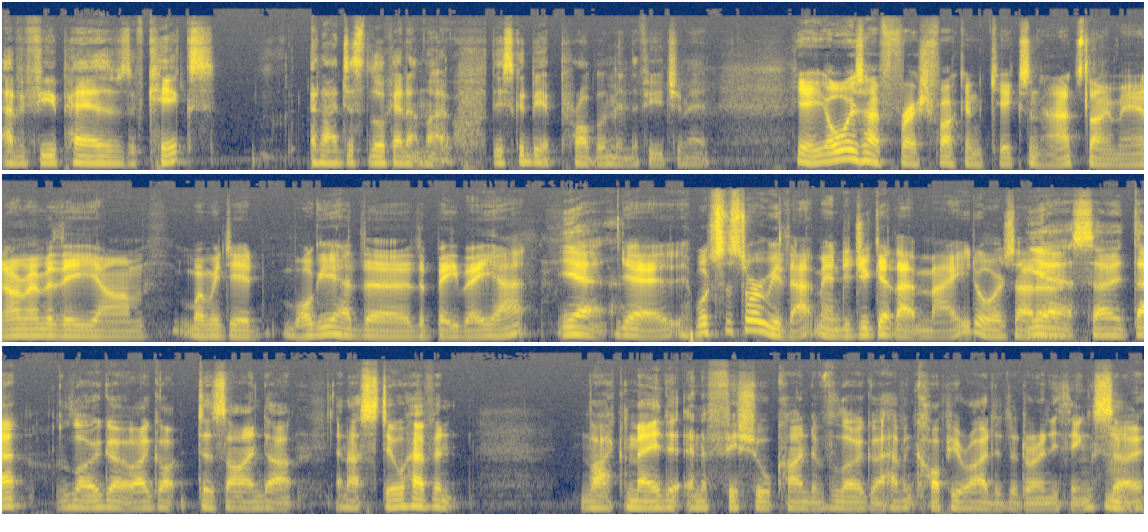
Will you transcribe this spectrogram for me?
I have a few pairs of kicks, and I just look at it. I'm like, "Oh, this could be a problem in the future, man. Yeah, you always have fresh fucking kicks and hats though, man. I remember the um when we did Wagga had the the BB hat. Yeah. Yeah, what's the story with that, man? Did you get that made or is that Yeah, so that logo I got designed up, and I still haven't like made it an official kind of logo. I haven't copyrighted it or anything, so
